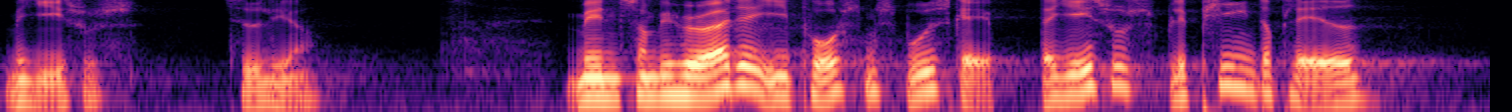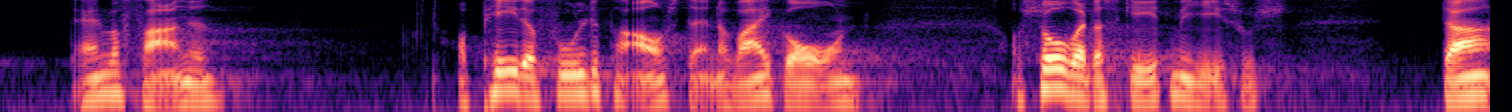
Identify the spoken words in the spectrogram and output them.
med Jesus tidligere. Men som vi hørte i påskens budskab, da Jesus blev pint og plaget, da han var fanget, og Peter fulgte på afstand og var i gården, og så, hvad der skete med Jesus, der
